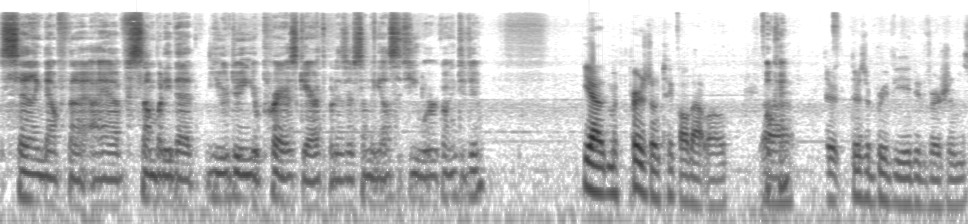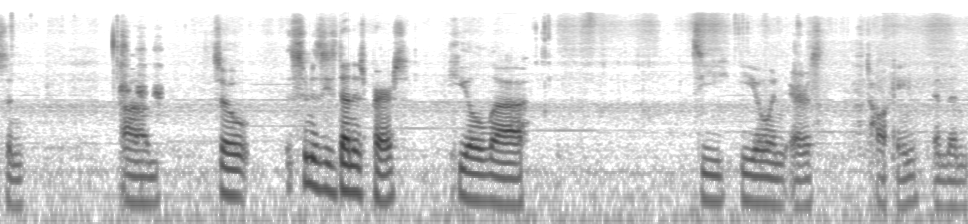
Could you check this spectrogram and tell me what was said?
settling down for the night? I have somebody that you're doing your prayers, Gareth, but is there something else that you were going to do? Yeah, my prayers don't take all that long. Okay. Uh, there, there's abbreviated versions, and um, so as soon as he's done his prayers, he'll uh, see Eo and Eris talking, and then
